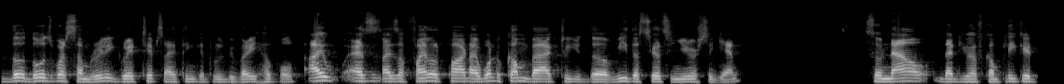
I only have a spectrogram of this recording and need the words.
Those were some really great tips. I think it will be very helpful. I, as as a final part, I want to come back to the We the Sales Engineers again. So now that you have completed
